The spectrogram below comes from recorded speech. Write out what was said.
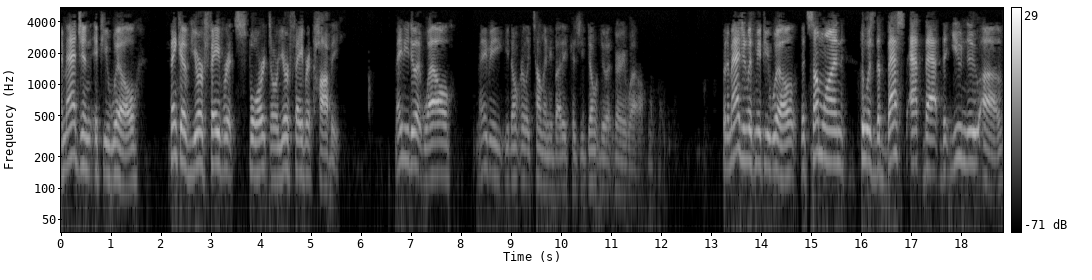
Imagine, if you will, think of your favorite sport or your favorite hobby. Maybe you do it well. Maybe you don't really tell anybody because you don't do it very well. But imagine with me, if you will, that someone who was the best at that that you knew of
